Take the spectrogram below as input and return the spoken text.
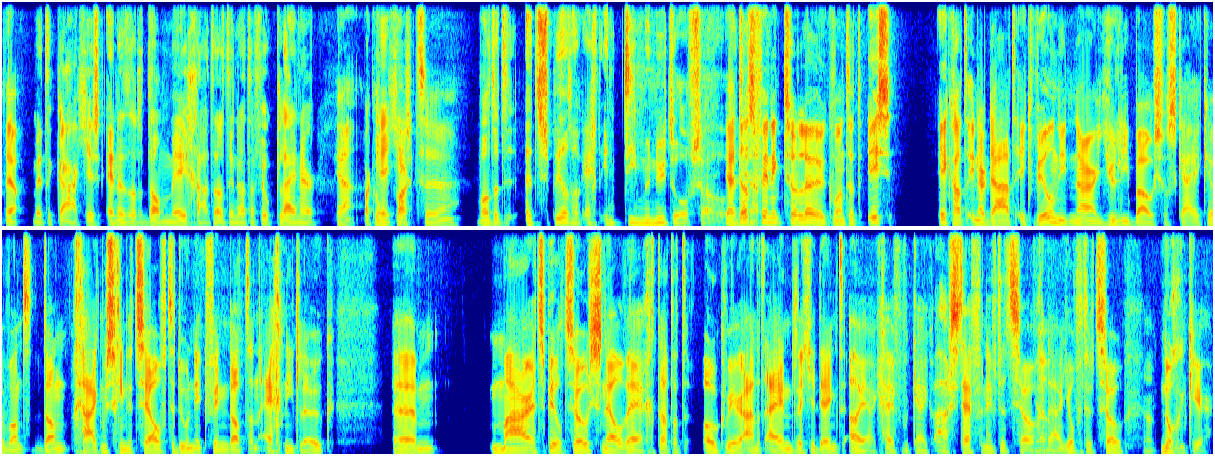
Ja. Met de kaartjes. En dat het dan meegaat. Dat het inderdaad een veel kleiner. Ja, Pakketjes. compact. Want het, het speelt ook echt in 10 minuten of zo. Ja, Het dat is- vind ik zo leuk. Want het is. Ik had inderdaad, ik wil niet naar jullie bouwsels kijken. Want dan ga ik misschien hetzelfde doen. Ik vind dat dan echt niet leuk. Ehm, maar het speelt zo snel weg dat het ook weer aan het einde dat je denkt: oh ja, ik ga even bekijken. Ah, Stefan heeft het zo gedaan. Job heeft het zo. Ja. Nog een keer.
